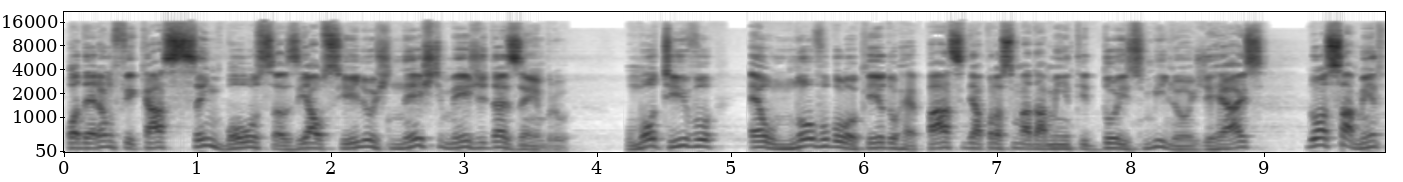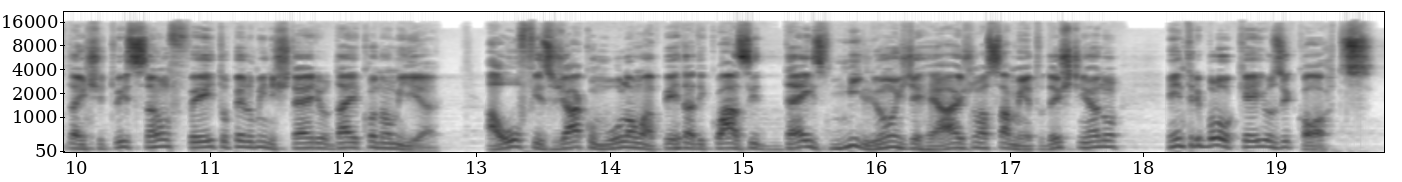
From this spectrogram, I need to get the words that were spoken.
poderão ficar sem bolsas e auxílios neste mês de dezembro. O motivo é o novo bloqueio do repasse de aproximadamente 2 milhões de reais do orçamento da instituição feito pelo Ministério da Economia. A UFES já acumula uma perda de quase 10 milhões de reais no orçamento deste ano entre bloqueios e cortes.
